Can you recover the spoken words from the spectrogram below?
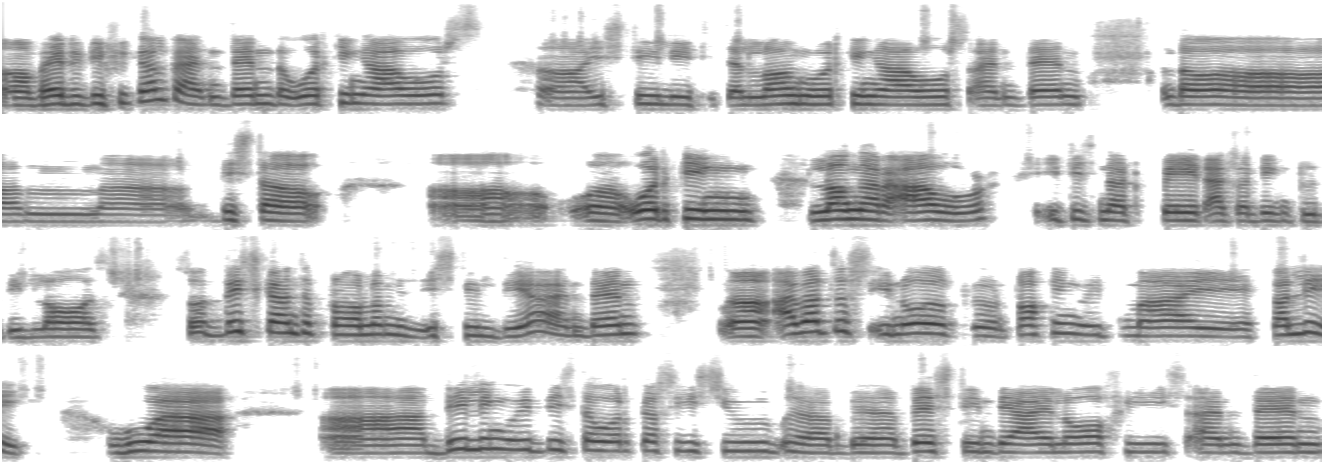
uh, very difficult. And then the working hours uh, still it is a long working hours. And then the um, uh, this the working longer hour it is not paid according to the laws. So this kind of problem is still there. And then i was just you know talking with my colleague who are uh, dealing with this the workers issue uh, based in the ILO office and then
